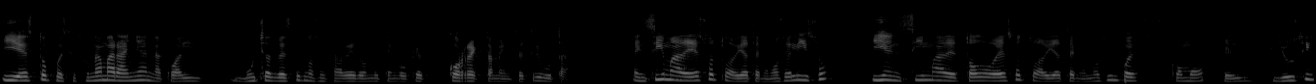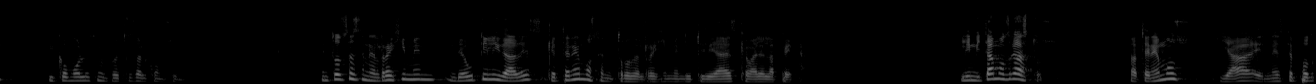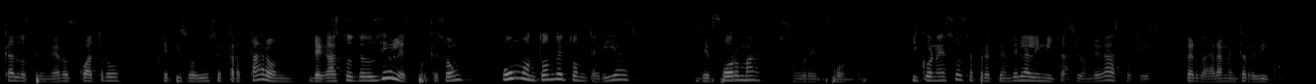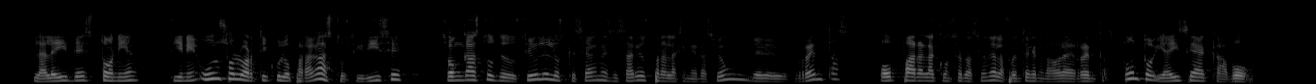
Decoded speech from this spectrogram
Y esto pues es una maraña en la cual muchas veces no se sabe dónde tengo que correctamente tributar. Encima de eso todavía tenemos el ISO y encima de todo eso todavía tenemos impuestos como el UCI y como los impuestos al consumo. Entonces en el régimen de utilidades, ¿qué tenemos dentro del régimen de utilidades que vale la pena? Limitamos gastos. O tenemos ya en este podcast los primeros cuatro episodios se trataron de gastos deducibles, porque son un montón de tonterías de forma sobre el fondo. Y con eso se pretende la limitación de gastos y es verdaderamente ridículo. La ley de Estonia tiene un solo artículo para gastos y dice son gastos deducibles los que sean necesarios para la generación de rentas o para la conservación de la fuente generadora de rentas. Punto. Y ahí se acabó.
